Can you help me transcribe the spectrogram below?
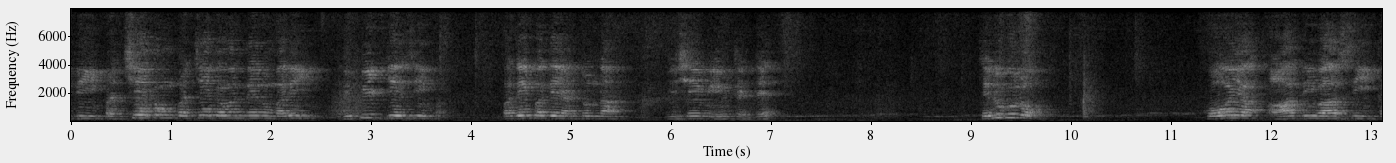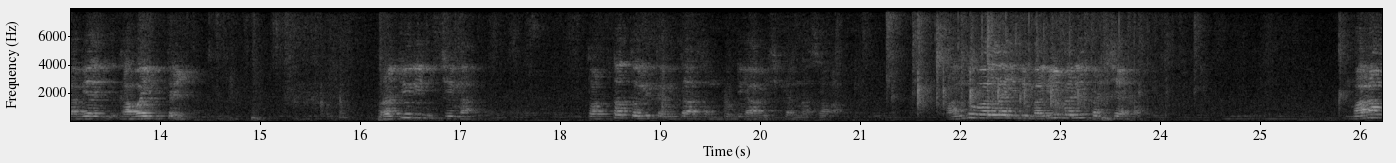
ఇది ప్రత్యేకం ప్రత్యేకమని నేను మరీ రిపీట్ చేసి పదే పదే అంటున్న విషయం ఏమిటంటే తెలుగులో కోయ ఆదివాసీ కవి కవయిత్రి ప్రచురించిన తొట్ట తొలి కవితా సంపుటి ఆవిష్కరణ సభ. అందువల్ల ఇది మరీ మరీ ప్రత్యేకం. మనం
